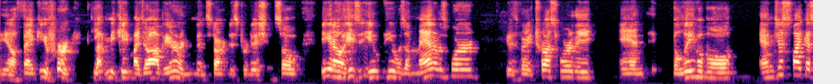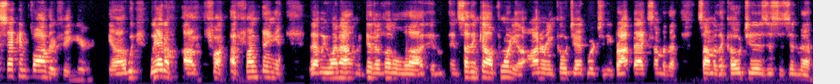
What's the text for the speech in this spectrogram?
you know, thank you for letting me keep my job here and, and start this tradition. So you know, he's he, he was a man of his word. He was very trustworthy and believable and just like a second father figure. You know, we, we had a, a, a fun thing that we went out and did a little uh, in, in, Southern California honoring Coach Edwards, and he brought back some of the some of the coaches. This is in the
